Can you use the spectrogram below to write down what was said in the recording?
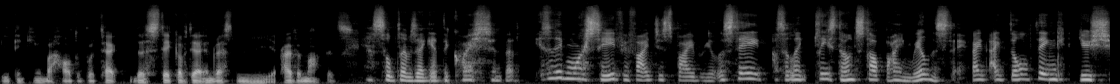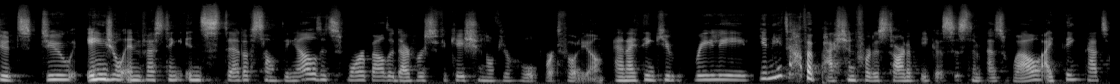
be thinking about how to protect the stake of their investment in the private markets? Yeah, sometimes I get the question, but isn't it more safe if I just buy real estate? I said, like, please don't stop buying real estate. I, I don't think you should do angel investing instead of something else. It's more about the diversification of your whole portfolio. And I think you really, you need to have a passion for the startup ecosystem as well. I think that's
